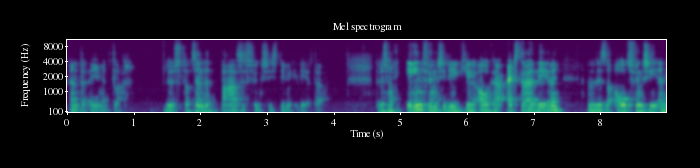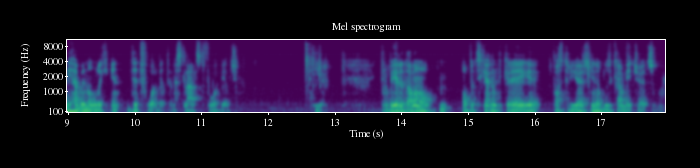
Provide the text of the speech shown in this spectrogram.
Enter en je bent klaar. Dus dat zijn de basisfuncties die we geleerd hebben. Er is nog één functie die ik je al ga extra leren. En dat is de als-functie en die hebben we nodig in dit voorbeeld. En dat is het laatste voorbeeldje. Hier. Ik probeer het allemaal op het scherm te krijgen. Past er juist niet op, dus ik ga een beetje uitzoomen.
